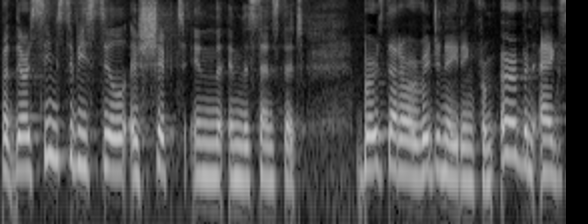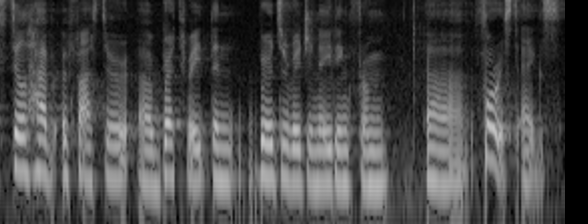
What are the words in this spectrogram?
But there seems to be still a shift in the, in the sense that birds that are originating from urban eggs still have a faster uh, breath rate than birds originating from uh, forest eggs.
